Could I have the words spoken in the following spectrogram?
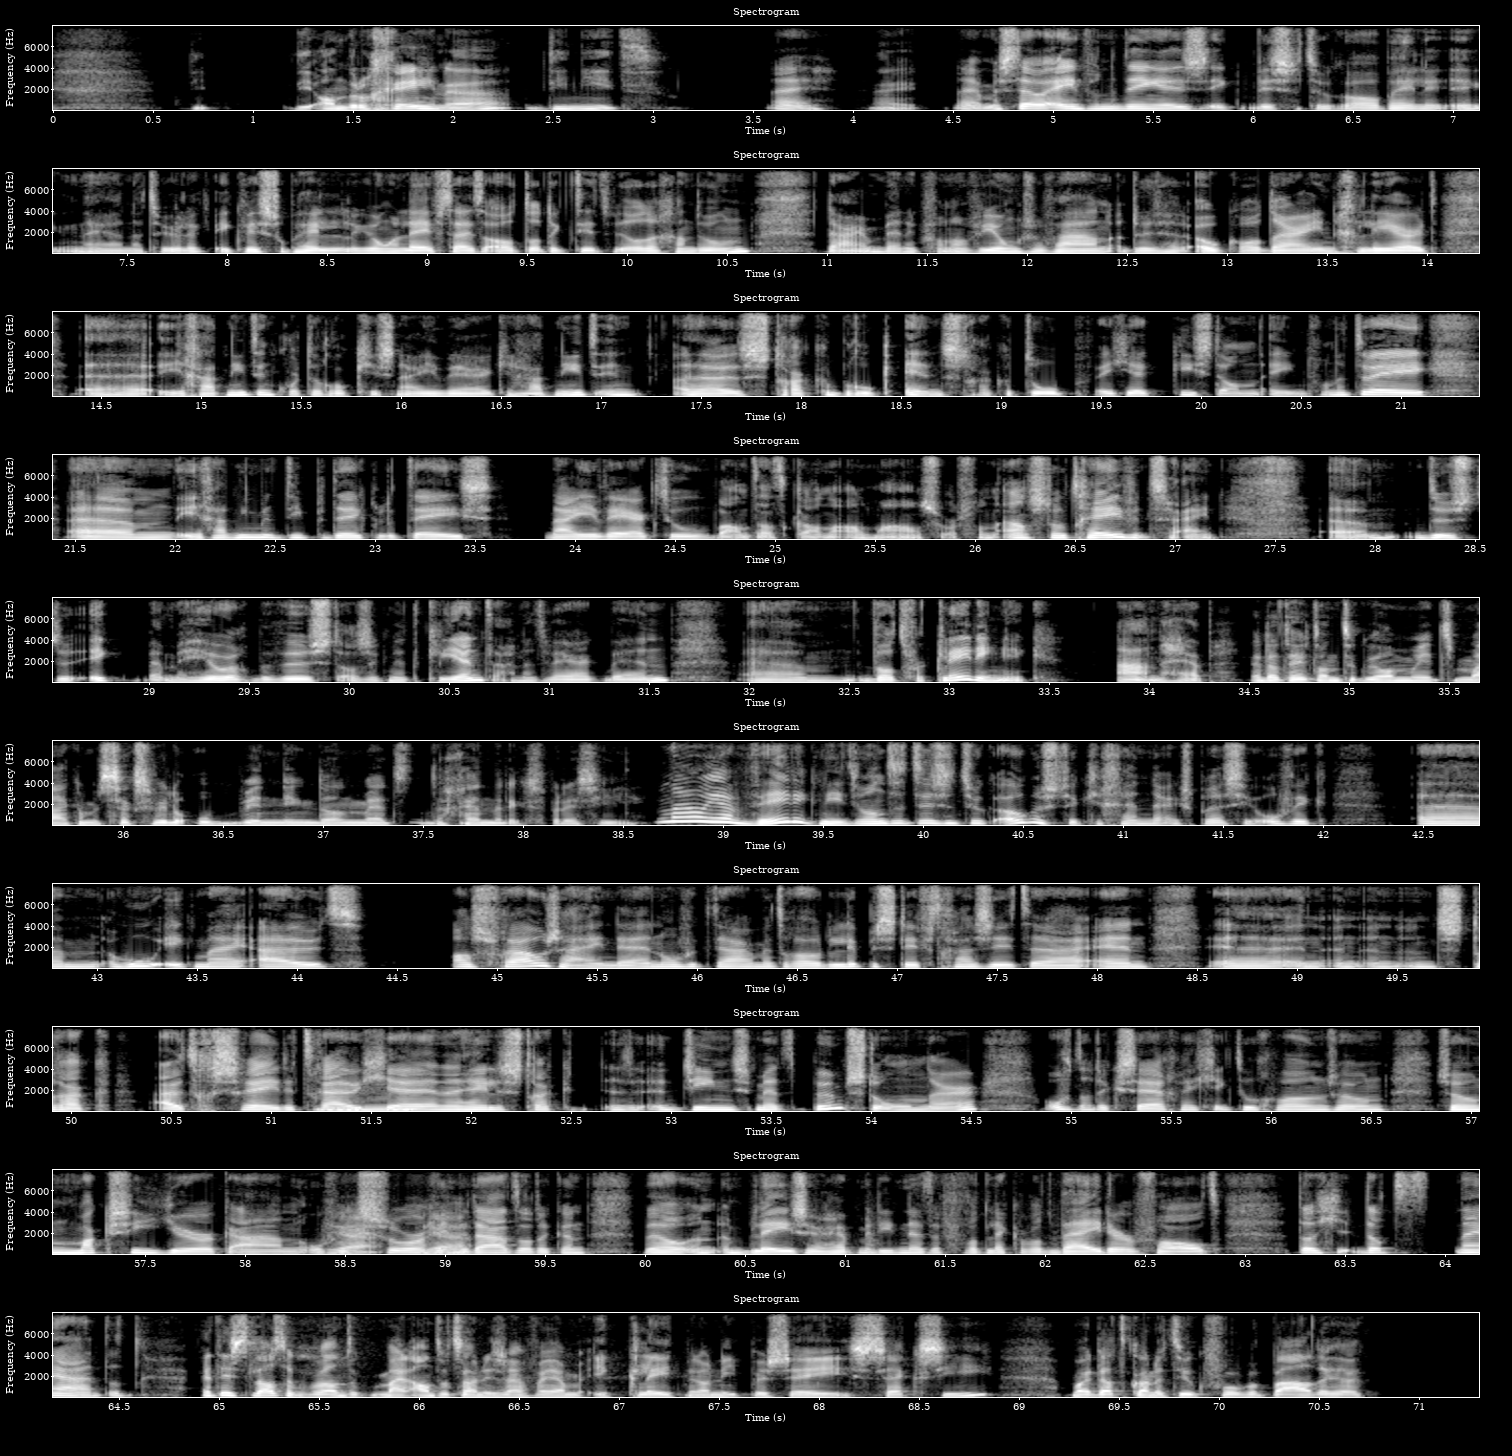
die, die androgenen, die niet. Nee. Nee. nee, maar stel, een van de dingen is, ik wist natuurlijk al op hele, nou ja, natuurlijk, ik wist op hele jonge leeftijd al dat ik dit wilde gaan doen. Daarin ben ik vanaf jongs af aan dus ook al daarin geleerd. eh, je gaat niet in korte rokjes naar je werk. Je gaat niet in eh, strakke broek en strakke top. Weet je, kies dan een van de twee. Ehm, je gaat niet met diepe decolletés naar je werk toe, want dat kan allemaal een soort van aanstootgevend zijn. Ehm, dus de, ik ben me heel erg bewust als ik met cliënten aan het werk ben, ehm, wat voor kleding ik aan heb. En dat heeft dan natuurlijk wel meer te maken met seksuele opwinding dan met de genderexpressie. Nou ja, weet ik niet, want het is natuurlijk ook een stukje genderexpressie. Of ik, ehm, hoe ik mij uit als vrouw zijnde en of ik daar met rode lippenstift ga zitten en eh, een, een, een, een strak uitgeschreden truitje Mhm. en een hele strakke eh, jeans met pumps eronder. Of dat ik zeg, weet je, ik doe gewoon zo'n zo'n maxi jurk aan. Of Ja, ik zorg ja. inderdaad dat ik een, wel een, een blazer heb, maar die net even wat lekker wat wijder valt. Dat je dat, nou ja, dat, Het is lastig, want mijn antwoord zou nu zijn van ja, maar ik kleed me dan niet per se sexy. Maar dat kan natuurlijk voor bepaalde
